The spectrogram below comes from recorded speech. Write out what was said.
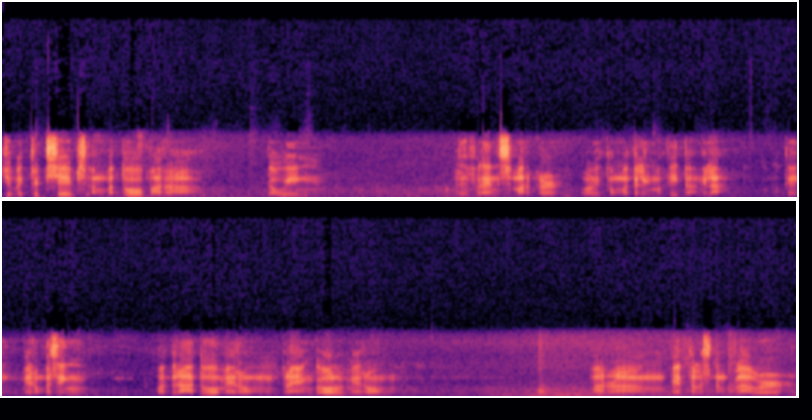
geometric shapes ang bato para gawing reference marker o itong madaling makita nila. Okay? Meron kasing kwadrado, merong triangle, merong parang petals ng flower.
